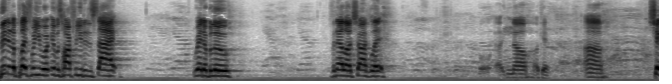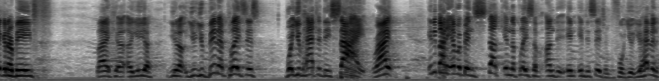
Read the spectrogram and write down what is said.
been in a place where you were it was hard for you to decide red or blue, vanilla or chocolate? Uh, no, okay. Uh, chicken or beef? Like uh, uh you, you know, you, you've been at places where you've had to decide, right? Anybody ever been stuck in the place of indecision before? You, you, haven't,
